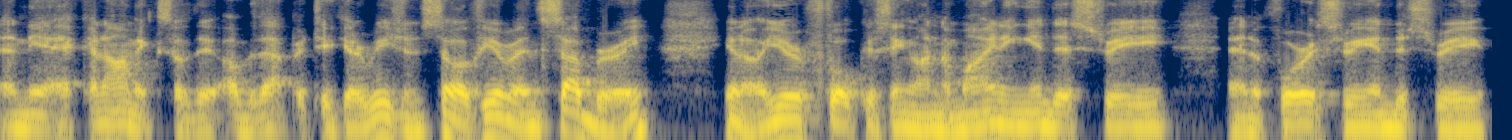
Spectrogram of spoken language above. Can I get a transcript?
and the economics of the of that particular region. So if you're in Sudbury, you know, you're focusing on the mining industry and the forestry industry.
